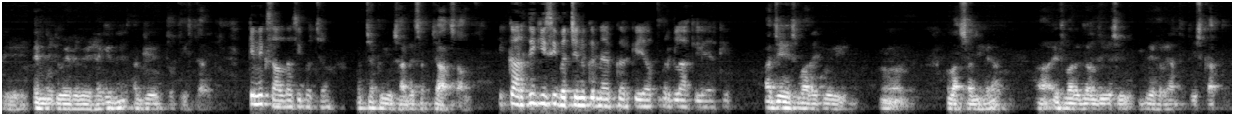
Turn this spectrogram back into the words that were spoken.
ਤੇ ਇੰਨੇ ਵੇਰੇ ਵੇ ਹੈਗੇ ਨੇ ਅੱਗੇ ਤਫਤੀਸ਼ ਜਾਰੀ ਹੈ। ਕਿੰਨੇ ਕੁ ਸਾਲ ਦਾ ਸੀ ਬੱਚਾ? ਬੱਚਾ ਕਰੀਬ ਸਾਢੇ ਸੱਤ ਚਾਰ ਸਾਲ। ਦਾ ਇਹ ਕਰਦੀ ਕੀ ਸੀ ਬੱਚੇ ਨੂੰ ਕਿਡਨੈਪ ਕਰਕੇ ਜਾਂ ਵਰਗਲਾ ਕੇ ਲਿਆ ਕੇ? ਅਜੇ ਇਸ ਬਾਰੇ ਕੋਈ ਅਹ, ਖੁਲਾਸਾ ਨਹੀਂ ਹੋਇਆ। ਅਹ, ਇਸ ਬਾਰੇ ਜਲਦੀ ਅਸੀਂ ਦੇਖ ਰਹੇ ਹਾਂ ਤਫਤੀਸ਼ ਕਰਦੇ ਹਾਂ।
